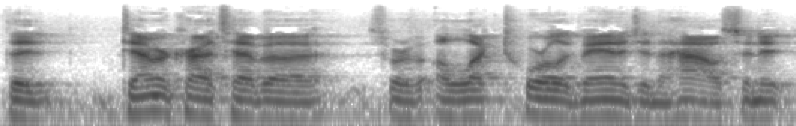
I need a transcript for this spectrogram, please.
the Democrats have a sort of electoral advantage in the House, and it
